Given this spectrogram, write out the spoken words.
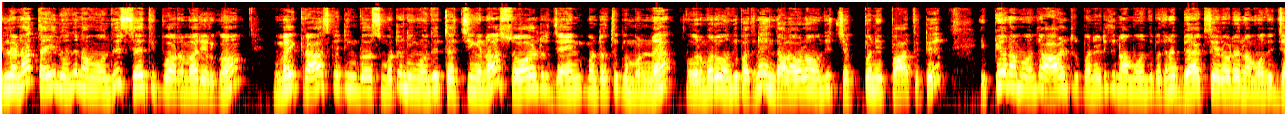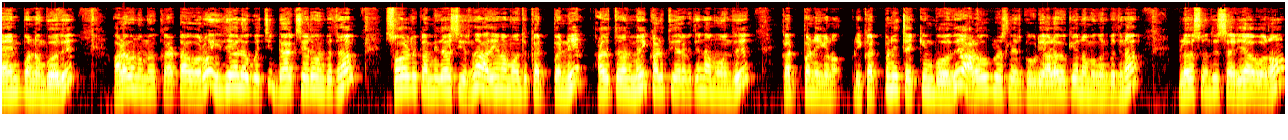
இல்லைனா தையல் வந்து நம்ம வந்து சேர்த்து போடுற மாதிரி இருக்கும். இந்த மாதிரி கிராஸ் கட்டிங் ப்ளவுஸ் மட்டும் நீங்கள் வந்து தைச்சிங்கன்னா ஷோல்டர் ஜாயின் பண்ணுறதுக்கு முன்னே ஒரு முறை வந்து பார்த்தீங்கன்னா இந்த அளவெல்லாம் வந்து செக் பண்ணி பார்த்துட்டு இப்போயே நம்ம வந்து ஆல்ட்ரு பண்ணிவிட்டு நம்ம வந்து பார்த்தீங்கன்னா பேக் சைடோட நம்ம வந்து ஜாயின் பண்ணும்போது அளவு நமக்கு கரெக்டாக வரும். இதே அளவுக்கு வச்சு பேக் சைடும் வந்து பார்த்தீங்கன்னா ஷோல்டர் கம்மி தான் இருந்தால் அதையும் நம்ம வந்து கட் பண்ணி அதுக்கு தகுந்த மாதிரி கழுத்து இறக்கத்தையும் நம்ம வந்து கட் பண்ணிக்கணும். இப்படி கட் பண்ணி தைக்கும்போது அளவு ப்ளவுஸில் இருக்கக்கூடிய அளவுக்கே நமக்கு வந்து பார்த்தீங்கன்னா ப்ளவுஸ் வந்து சரியாக வரும்.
